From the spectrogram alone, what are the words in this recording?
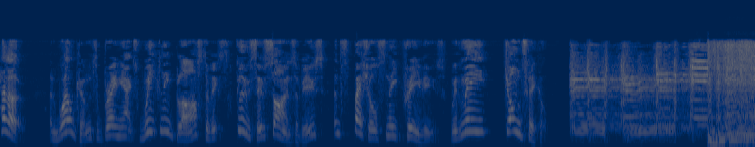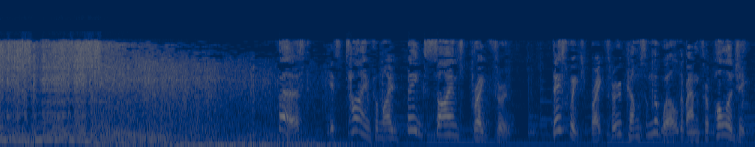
Hello, and welcome to Brainiac's weekly blast of exclusive science abuse and special sneak previews with me, Jon Tickle. First, it's time for my big science breakthrough. This week's breakthrough comes from the world of anthropology.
